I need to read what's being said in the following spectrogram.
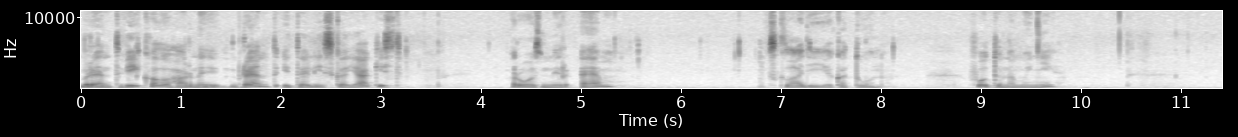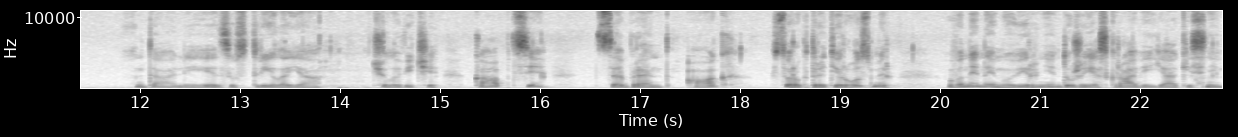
Бренд Вікало, гарний бренд, італійська якість. Розмір М. В складі є катон. Фото на мені. Далі зустріла я чоловічі капці. Це бренд AG, 43 розмір. Вони неймовірні, дуже яскраві, якісні,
